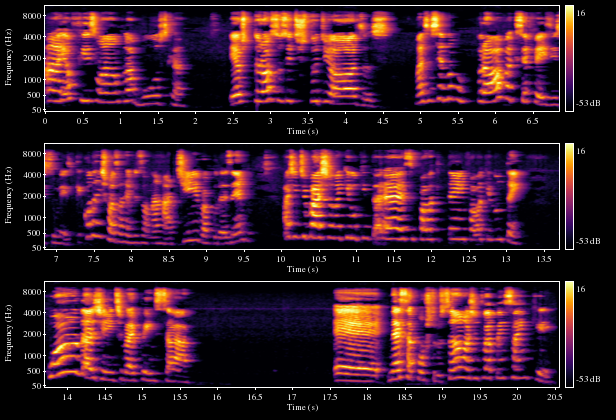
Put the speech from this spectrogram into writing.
ah, eu fiz uma ampla busca. Eu trouxe os estudiosos. Mas você não prova que você fez isso mesmo. Porque quando a gente faz uma revisão narrativa, por exemplo, a gente vai achando aquilo que interessa, fala que tem, fala que não tem. Quando a gente vai pensar é, nessa construção, a gente vai pensar em quê?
